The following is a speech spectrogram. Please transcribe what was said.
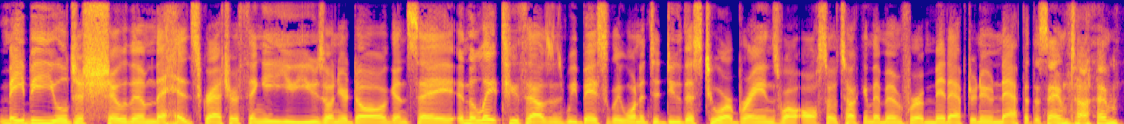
maybe you'll just show them the head scratcher thingy you use on your dog and say, in the late 2000s, we basically wanted to do this to our brains while also tucking them in for a mid afternoon nap at the same time.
